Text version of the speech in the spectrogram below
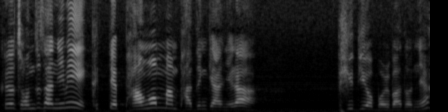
그래서 전도사님이 그때 방언만 받은 게 아니라 드디어 뭘 받았냐?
